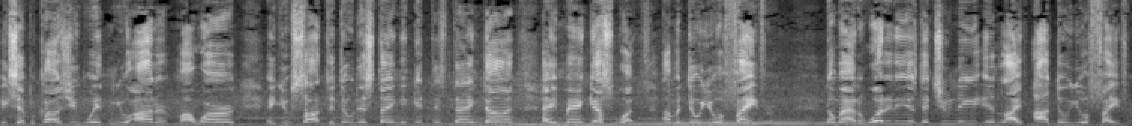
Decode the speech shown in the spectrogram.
He said, because you went and you honored my word and you sought to do this thing and get this thing done, hey man, guess what? I'm going to do you a favor. No matter what it is that you need in life, I'll do you a favor.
